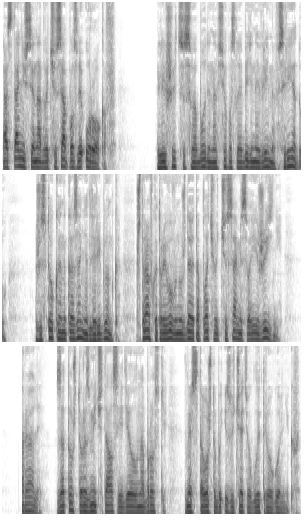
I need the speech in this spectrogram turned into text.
«Останешься на два часа после уроков!» Лишиться свободы на все послеобеденное время в среду — жестокое наказание для ребенка, штраф, который его вынуждают оплачивать часами своей жизни. Рали за то, что размечтался и делал наброски — вместо того, чтобы изучать углы треугольников.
